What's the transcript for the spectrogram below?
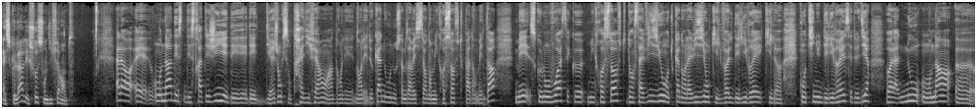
Est-ce que là, les choses sont différentes? Alors, eh, on a des, stratégies et des, dirigeants qui sont très différents hein, dans, les, deux cas. Nous, nous sommes investisseurs dans Microsoft, pas dans Meta. Mais ce que l'on voit, c'est que Microsoft, dans sa vision, en tout cas dans la vision qu'ils veulent délivrer et qu'ils euh, continuent de délivrer, c'est de dire, voilà, nous, on a euh,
